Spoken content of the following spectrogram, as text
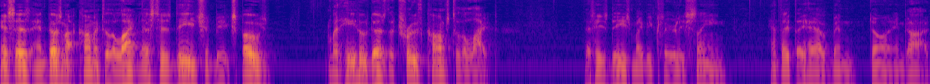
And it says, and does not come into the light, lest his deeds should be exposed. But he who does the truth comes to the light, that his deeds may be clearly seen, and that they have been done in God.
